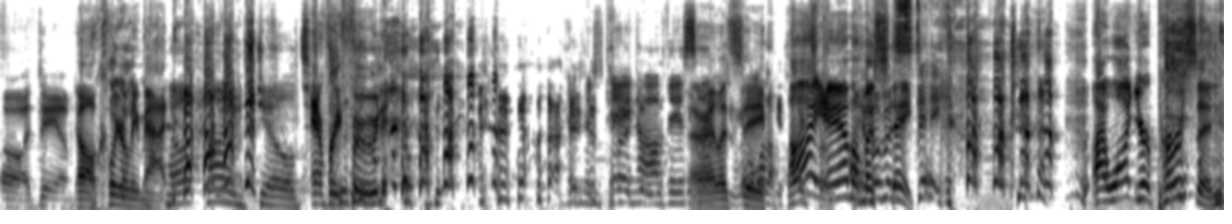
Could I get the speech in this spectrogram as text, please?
Oh, damn. Oh, clearly, Matt. No, I'm chilled. Every food. I'm in pain, obviously. All right, uh, let's see. I want a point I from- am a I'm mistake. mistake. I want your person.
